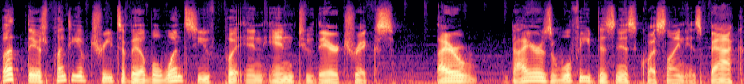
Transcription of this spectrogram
but there's plenty of treats available once you've put an end to their tricks. Dire Dire's Wolfy Business questline is back.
